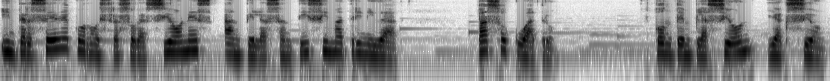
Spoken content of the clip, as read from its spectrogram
intercede por nuestras oraciones ante la Santísima Trinidad. Paso 4. Contemplación y acción.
